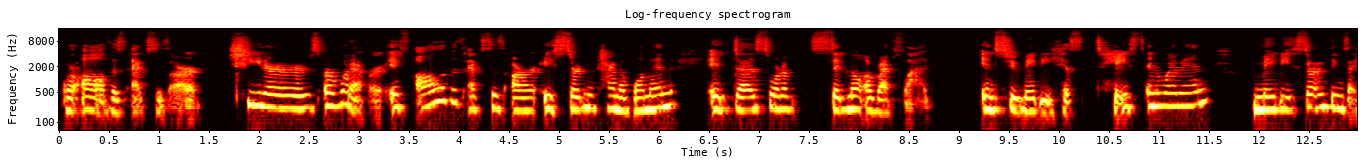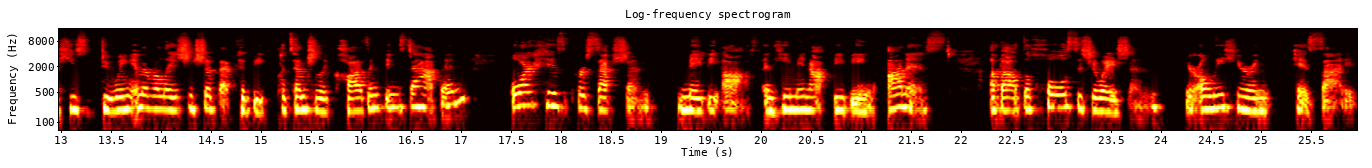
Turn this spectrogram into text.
or all of his exes are cheaters or whatever. If all of his exes are a certain kind of woman, it does sort of signal a red flag into maybe his taste in women maybe certain things that he's doing in a relationship that could be potentially causing things to happen, or his perception may be off and he may not be being honest about the whole situation. You're only hearing his side.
